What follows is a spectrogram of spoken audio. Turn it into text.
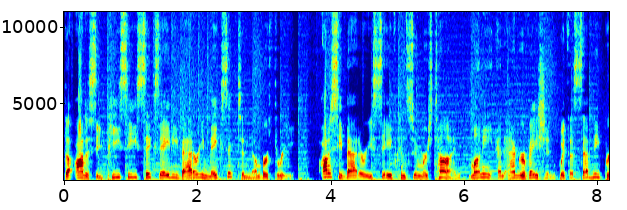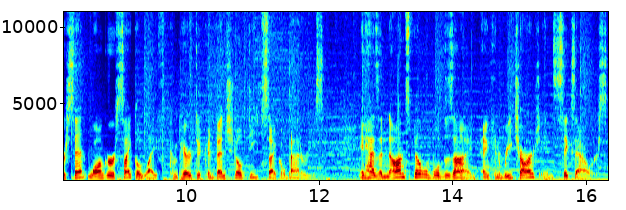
The Odyssey PC680 battery makes it to number 3. Odyssey batteries save consumers time, money, and aggravation with a 70% longer cycle life compared to conventional deep cycle batteries. It has a non-spillable design and can recharge in 6 hours.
